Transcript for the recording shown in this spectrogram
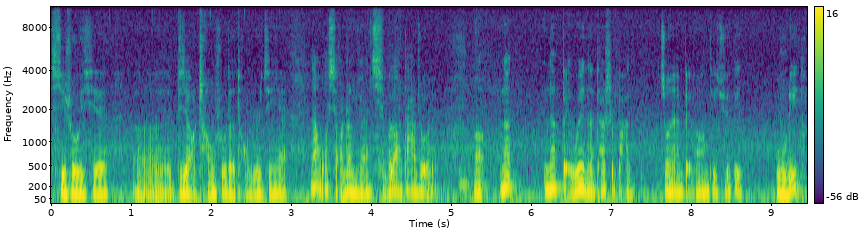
吸收一些呃比较成熟的统治经验，那我小政权起不到大作用，啊，那那北魏呢，他是把中原北方地区给武力统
